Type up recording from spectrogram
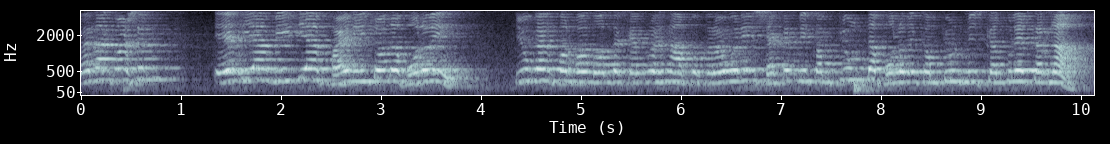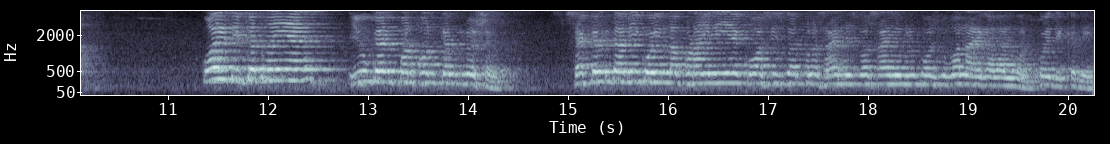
पहला क्वेश्चन ए दिया बी दिया find each of the following you can perform all the calculation आपको कराऊँगा नहीं। सेकंड भी compute the following compute means calculate करना। कोई दिक्कत नहीं है। You can perform calculation second का भी कोई लफड़ाई नहीं है। Cos square plus sin square sin equal cos को 1 आएगा 1 1 कोई दिक्कत नहीं।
